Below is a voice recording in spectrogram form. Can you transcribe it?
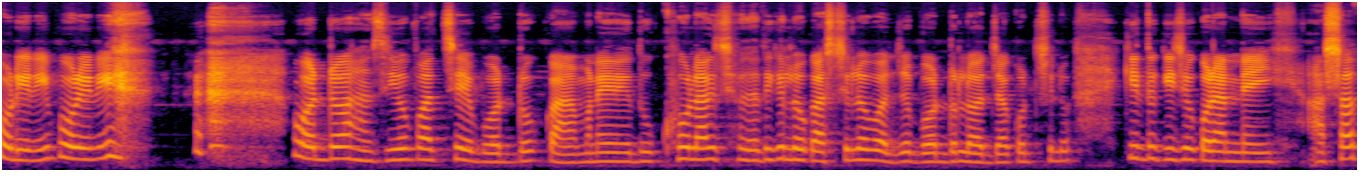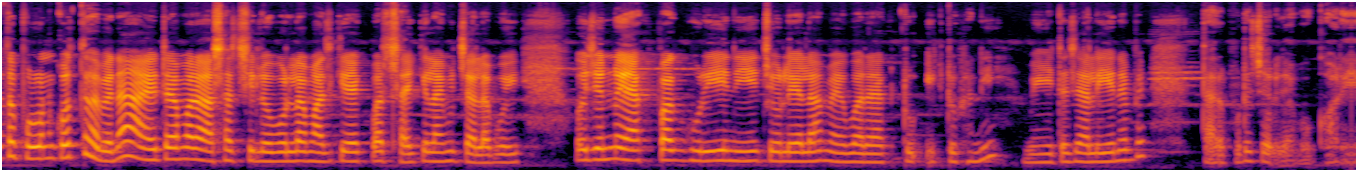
পড়িনি পড়িনি। বড্ড হাসিও পাচ্ছে, বড্ড মানে দুঃখও লাগছে। ওদিকে লোক আসছিল, বড্ড বড্ড লজ্জা করছিল। কিন্তু কিছু করার নেই। আশা তো পূরণ করতে হবে না? এটা আমার আশা ছিল। বললাম, আজকে একবার সাইকেল আমি চালাবোই। ওই জন্য এক পাক ঘুরিয়ে নিয়ে চলে এলাম। একবার একটু, একটুখানি মেয়েটা চালিয়ে নেবে। তারপরে চলে যাব ঘরে।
